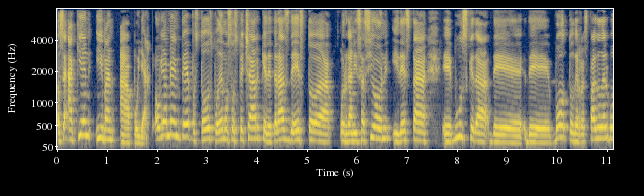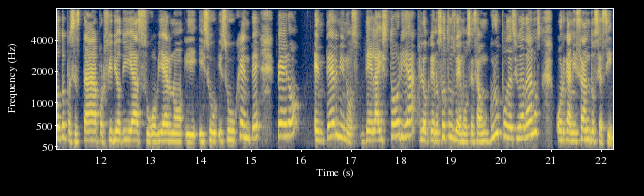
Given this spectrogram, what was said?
O sea, ¿a quién iban a apoyar? Obviamente, pues todos podemos sospechar que detrás de esta organización y de esta eh, búsqueda de, voto, de respaldo del voto, pues está Porfirio Díaz, su gobierno y, su, y su gente, pero en términos de la historia, lo que nosotros vemos es a un grupo de ciudadanos organizándose así.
